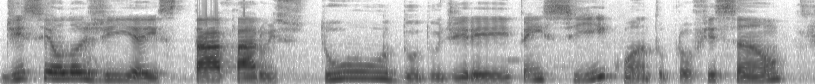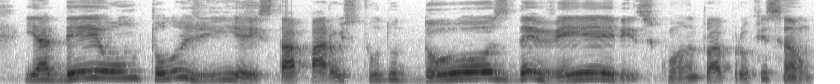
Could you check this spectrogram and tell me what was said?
Disseologia está para o estudo do direito em si, quanto profissão, e a deontologia está para o estudo dos deveres, quanto à profissão.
